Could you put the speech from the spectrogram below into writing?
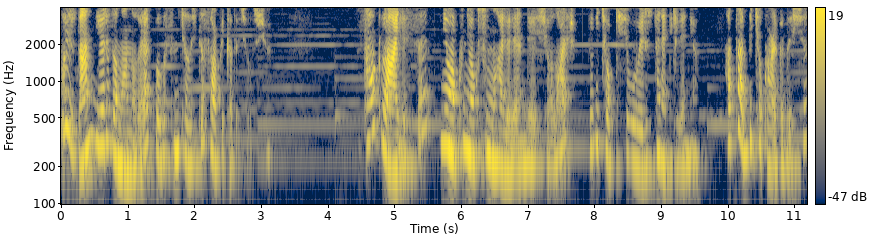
Bu yüzden yarı zamanlı olarak babasının çalıştığı fabrikada çalışıyor. Salk ve ailesi New York'un yoksul mahallelerinde yaşıyorlar ve birçok kişi bu virüsten etkileniyor. Hatta birçok arkadaşı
